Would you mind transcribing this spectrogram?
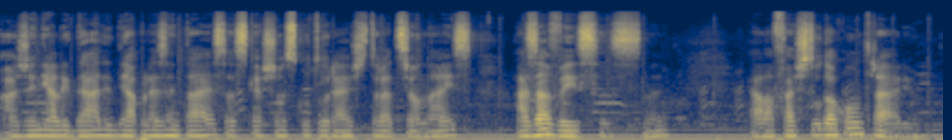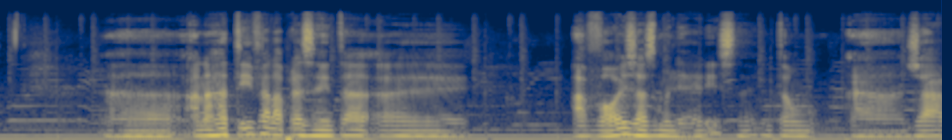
a genialidade de apresentar essas questões culturais tradicionais às avessas. Né? Ela faz tudo ao contrário. Uh, a narrativa ela apresenta uh, a voz das mulheres, né? então uh, já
